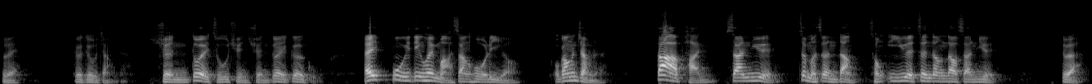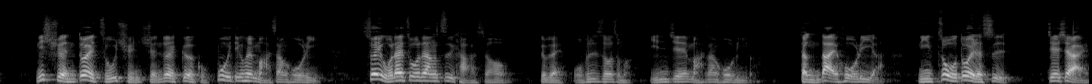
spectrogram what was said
对？这个就是讲的，选对族群，选对个股，哎，不一定会马上获利哦。我刚刚讲了，大盘三月这么震荡，从一月震荡到三月，对吧？你选对族群，选对个股，不一定会马上获利。所以我在做这张字卡的时候，对不对？我不是说什么迎接马上获利嘛，等待获利啊。你做对的事，接下来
